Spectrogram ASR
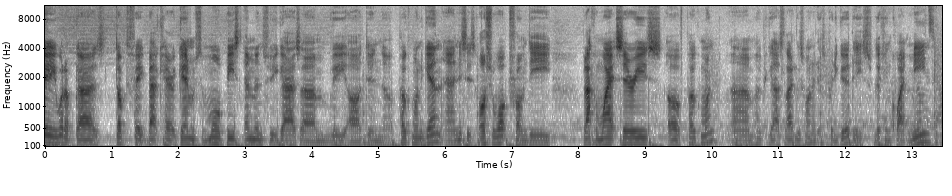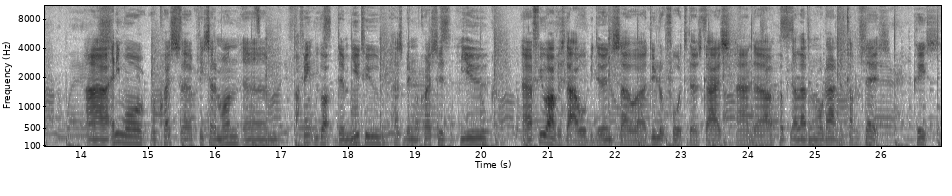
Hey, what up guys? Dr. Fayt back here again with some more Beast Emblems for you guys. Um, we are doing the Pokemon again, and this is Oshawott from the Black and White series of Pokemon. Um, hope you guys like this one, it looks pretty good. He's looking quite mean. Uh, any more requests, uh, please send them on. Um, I think we got the Mewtwo has been requested, Mew, a few others that I will be doing, so uh, do look forward to those guys, and uh, hopefully I'll have them rolled out in a couple of days. Peace.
